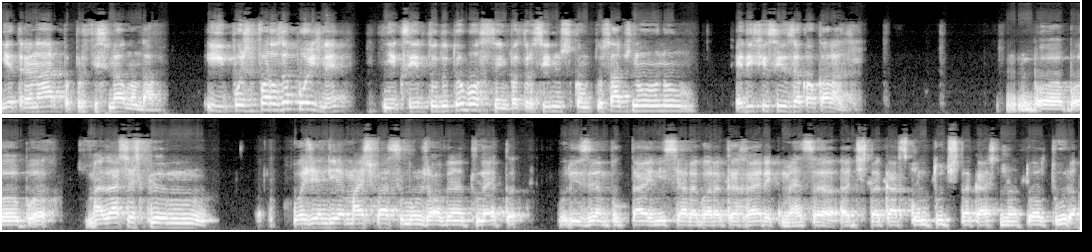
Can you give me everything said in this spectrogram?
e a treinar para profissional não dava. E depois fora os apoios, né? Tinha que sair tudo do teu bolso. Sem patrocínios, como tu sabes, não, não é difícil ir a qualquer lado. Boa, boa, boa. Mas achas que hum, hoje em dia é mais fácil um jovem atleta, por exemplo, que está a iniciar agora a carreira e começa a destacar-se como tu destacaste na tua altura,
